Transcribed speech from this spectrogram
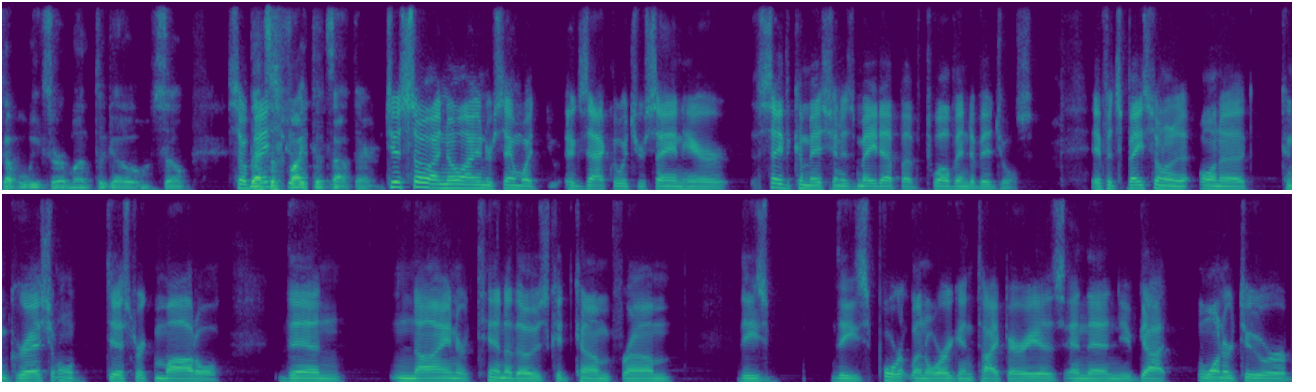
couple weeks or a month to go. So so that's a fight that's out there. just so I know I understand what exactly what you're saying here. Say the commission is made up of 12 individuals. If it's based on a on a congressional district model, then nine or 10 of those could come from these these Portland, Oregon type areas and then you've got one or two or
